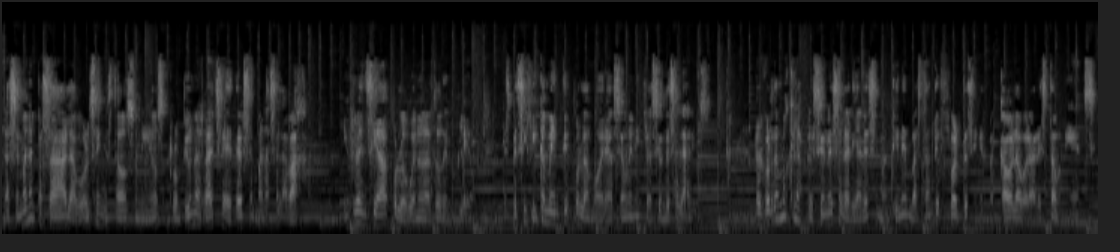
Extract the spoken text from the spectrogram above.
La semana pasada la bolsa en Estados Unidos rompió una racha de tres semanas a la baja, influenciada por los buenos datos de empleo, específicamente por la moderación en inflación de salarios. Recordemos que las presiones salariales se mantienen bastante fuertes en el mercado laboral estadounidense,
